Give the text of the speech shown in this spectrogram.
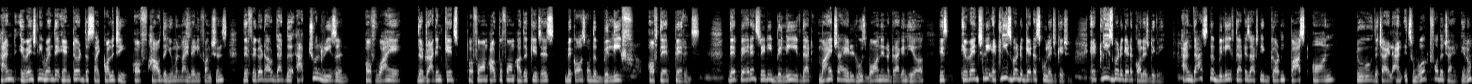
And eventually when they entered the psychology of how the human mind really functions they figured out that the actual reason of why the dragon kids perform outperform other kids is because of the belief of their parents. Their parents really believe that my child who's born in a dragon year is eventually at least going to get a school education at least going to get a college degree. And that's the belief that is actually gotten passed on to the child and it's worked for the child you know.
